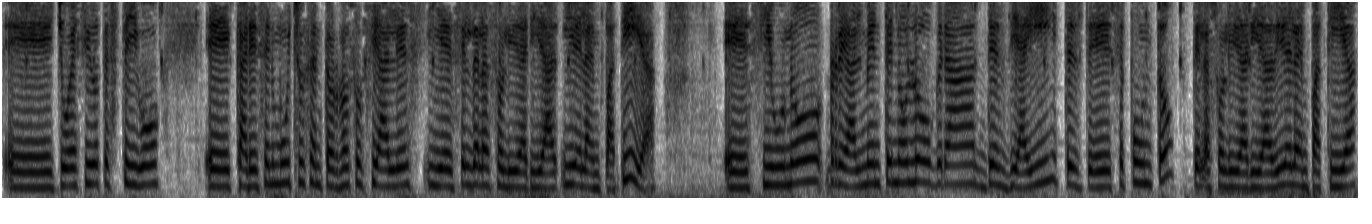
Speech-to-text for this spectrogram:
eh, yo he sido testigo, eh, carecen muchos entornos sociales y es el de la solidaridad y de la empatía. Eh, si uno realmente no logra desde ahí, desde ese punto de la solidaridad y de la empatía,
